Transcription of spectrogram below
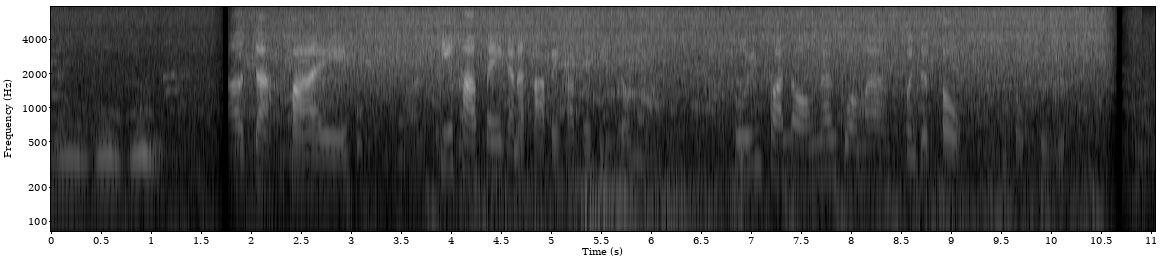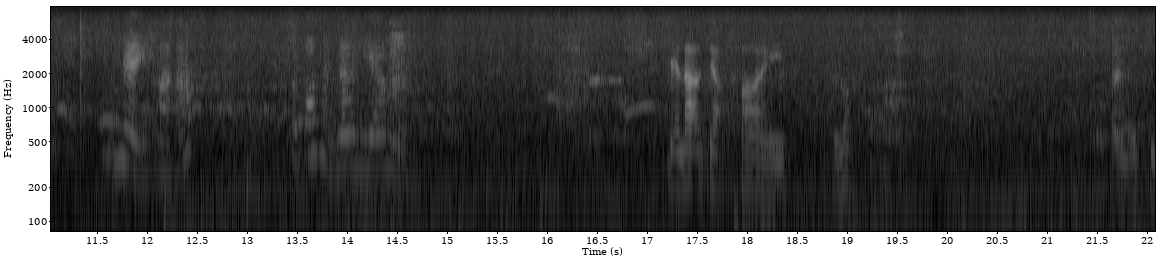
วูวูวูเราจะไปที่คาเฟ่กันนะคะเป็นคาเฟ่สีส้มอุ้ยฟ้าร้องน่ากลัวมากฝนจะตกจะตกพื้นไหนคะแล้วก็หันหน้าเยี่ยมาเดี๋ยวเราจะไปไปลูก อ่านได้ที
